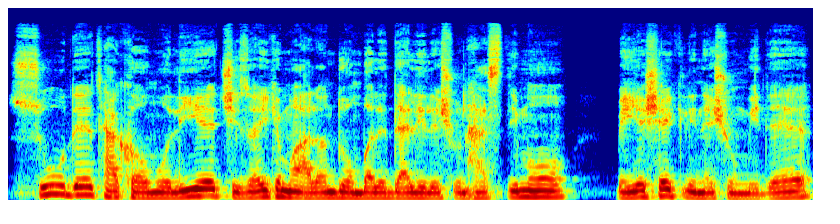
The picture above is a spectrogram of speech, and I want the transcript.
سود تکاملی چیزایی که ما الان دنبال دلیلشون هستیم و به یه شکلی نشون میده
